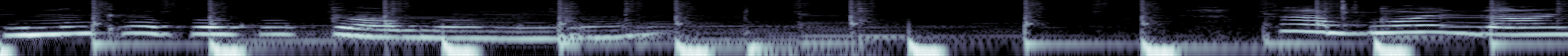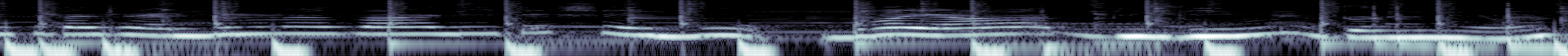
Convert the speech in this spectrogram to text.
Bunun kafası sallanıyor. Ha bu arada arkadaşlar bunun özelliği de şey bu bayağı bildiğiniz dönüyor.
